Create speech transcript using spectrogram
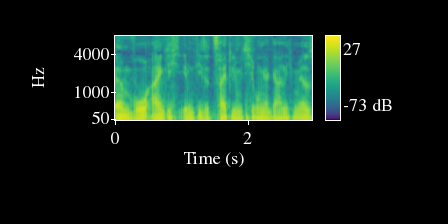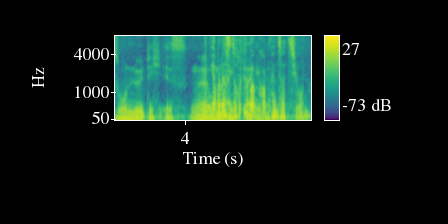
ähm, wo eigentlich eben diese Zeitlimitierung ja gar nicht mehr so nötig ist. Ne? Ja, aber das ist doch Überkompensation.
